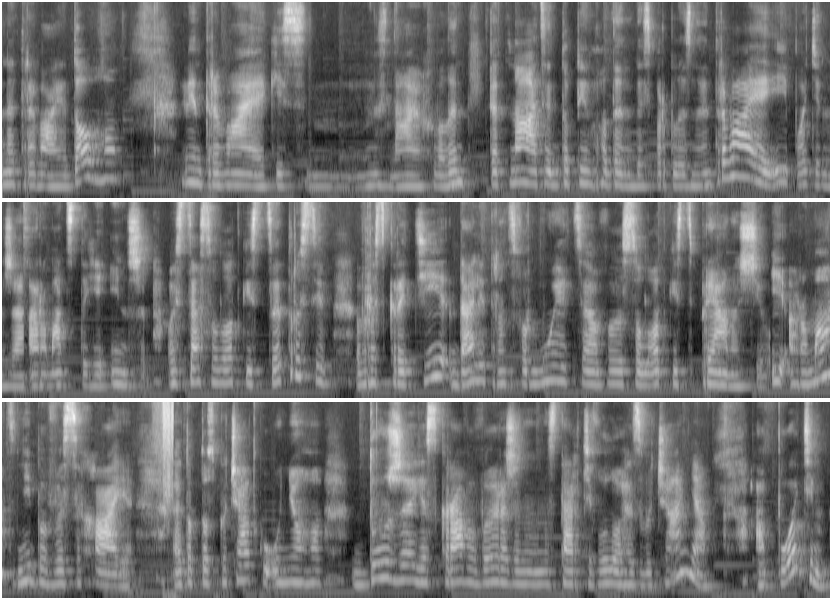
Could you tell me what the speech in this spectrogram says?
не триває довго. Він триває якісь, не знаю, хвилин 15 до півгодини десь приблизно він триває, і потім вже аромат стає іншим. Ось ця солодкість цитрусів в розкритті далі трансформується в солодкість прянощів, і аромат ніби висихає. Тобто, спочатку у нього дуже яскраво виражене на старті вологе звучання, а потім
